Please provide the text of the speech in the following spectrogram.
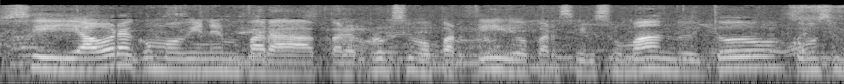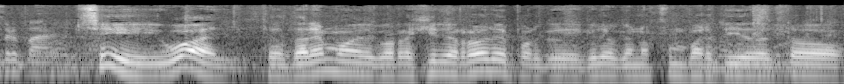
Sí, ¿y ahora cómo vienen para, para el próximo partido, para seguir sumando y todo? ¿Cómo se preparan? Sí, igual, trataremos de corregir errores porque creo que no fue un partido del todo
